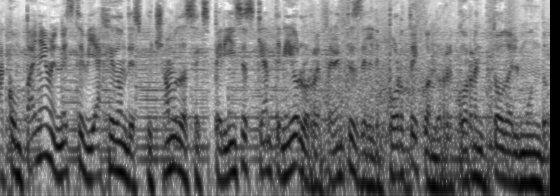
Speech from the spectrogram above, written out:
Acompáñame en este viaje donde escuchamos las experiencias que han tenido los referentes del deporte cuando recorren todo el mundo.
